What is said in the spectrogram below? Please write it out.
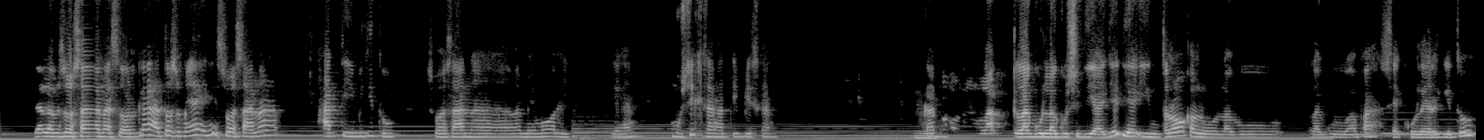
dalam suasana surga atau sebenarnya ini suasana hati begitu suasana memori ya kan? Musik sangat tipis kan? Hmm. kan lag- lagu-lagu sedih aja dia intro kalau lagu lagu apa sekuler gitu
